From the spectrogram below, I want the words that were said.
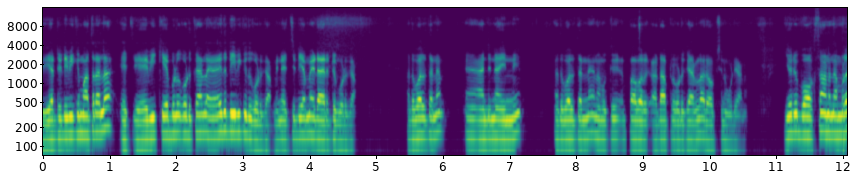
സി ആർ ടി ടി വിക്ക് മാത്രമല്ല എച്ച് എ വി കേബിൾ കൊടുക്കാനുള്ള ഏത് ടി വിക്ക് ഇത് കൊടുക്കാം. പിന്നെ എച്ച് ഡി എം ഐ ഡയറക്റ്റും കൊടുക്കാം. അതുപോലെ തന്നെ ആന്റി നൈനിന് അതുപോലെ തന്നെ നമുക്ക് പവർ അഡാപ്റ്റർ കൊടുക്കാനുള്ള ഒരു ഓപ്ഷൻ കൂടിയാണ്. ഈ ഒരു ബോക്സാണ് നമ്മൾ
